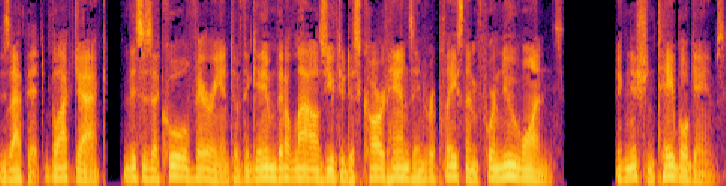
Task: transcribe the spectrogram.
Zappit Blackjack, this is a cool variant of the game that allows you to discard hands and replace them for new ones. Ignition Table Games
